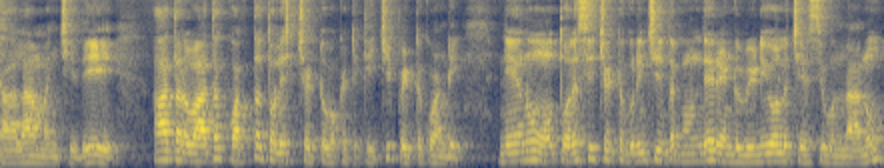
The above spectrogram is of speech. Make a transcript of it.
చాలా మంచిది. ఆ తర్వాత కొత్త తులసి చెట్టు ఒకటి తెచ్చి పెట్టుకోండి. నేను తులసి చెట్టు గురించి ఇంతకు ముందే రెండు వీడియోలు చేసి ఉన్నాను.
